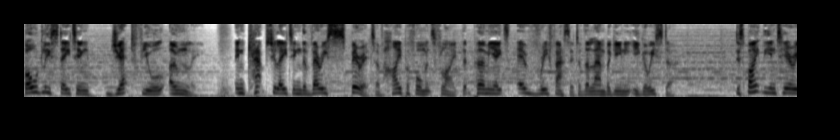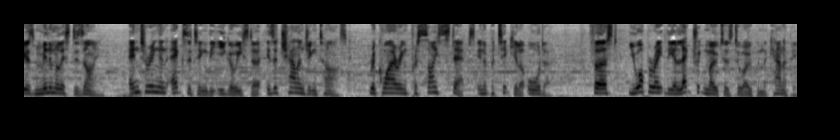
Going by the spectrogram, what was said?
boldly stating jet fuel only, encapsulating the very spirit of high-performance flight that permeates every facet of the Lamborghini Egoista. Despite the interior's minimalist design, entering and exiting the Egoista is a challenging task, requiring precise steps in a particular order. First, you operate the electric motors to open the canopy.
